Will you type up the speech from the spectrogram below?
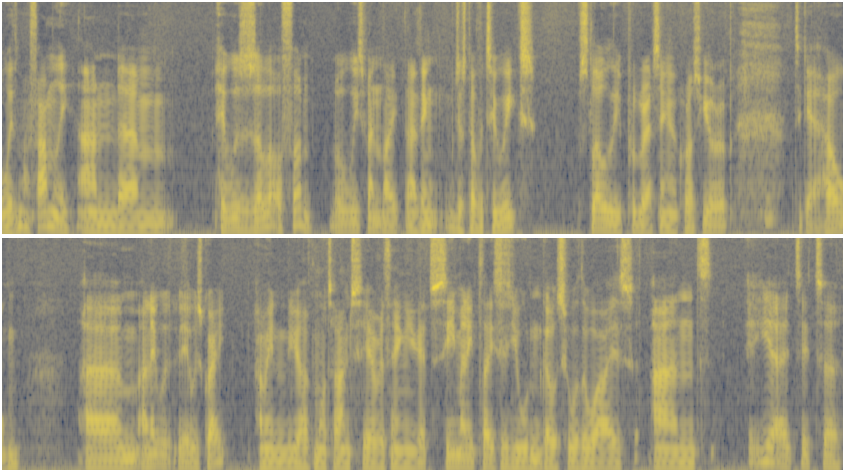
with my family, and um, it was a lot of fun. We spent like I think just over two weeks, slowly progressing across Europe to get home, um, and it was it was great. I mean, you have more time to see everything. You get to see many places you wouldn't go to otherwise, and yeah, it's it's a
